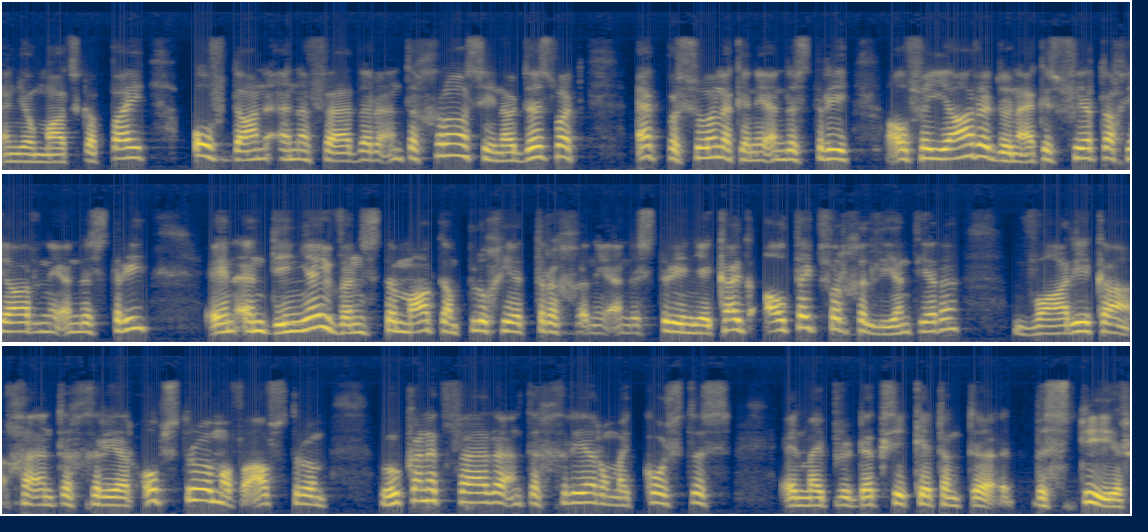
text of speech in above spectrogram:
in jou maatskappy of dan in 'n verdere integrasie. Nou dis wat ek persoonlik in die industrie al vir jare doen. Ek is 40 jaar in die industrie En indien jy winste maak, dan ploeg jy terug in die industrie en jy kyk altyd vir geleenthede waar jy kan geïntegreer opstroom of afstroom. Hoe kan ek verder integreer om my kostes en my produksieketting te bestuur?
